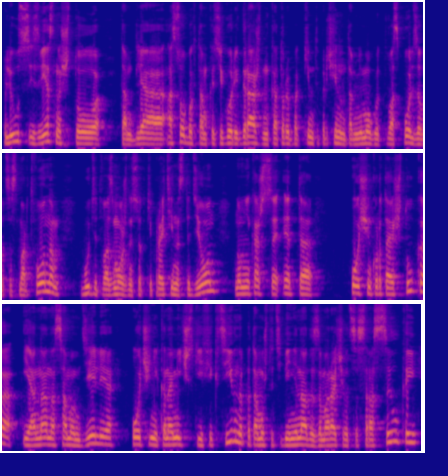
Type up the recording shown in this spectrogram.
Плюс известно, что там, для особых там, категорий граждан, которые по каким-то причинам там, не могут воспользоваться смартфоном, будет возможность все-таки пройти на стадион. Но мне кажется, это очень крутая штука, и она на самом деле очень экономически эффективна, потому что тебе не надо заморачиваться с рассылкой.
